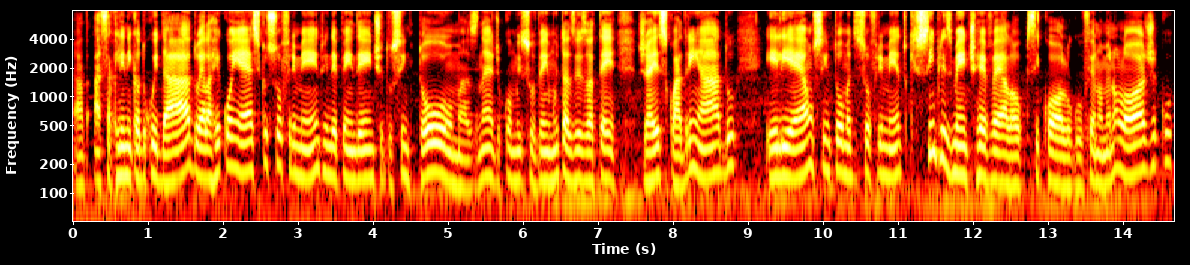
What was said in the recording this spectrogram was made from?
a, essa clínica do cuidado, ela reconhece que o sofrimento, independente dos sintomas, né, de como isso vem muitas vezes até já esquadrinhado, ele é um sintoma de sofrimento que simplesmente revela ao psicólogo fenomenológico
